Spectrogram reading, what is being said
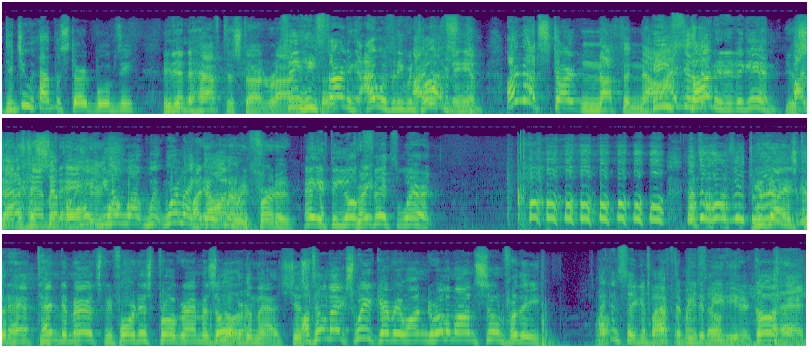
Did you have a start, Boobsy? He didn't have to start, Rod. See, he's starting. I wasn't even I'm talking not to him. I'm not starting nothing now. He I just started it again. You I said asked a ham and simple- hey, you know what? We- we're like Why do you want to refer to Hey, if the yoke Great- fits, wear it. It's a whole fifth You guys could have 10 demerits before this program is No over. demerits, just- Until next week, everyone. Gorilla Monsoon for the. I can say goodbye have for to be the mediator. Go ahead.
